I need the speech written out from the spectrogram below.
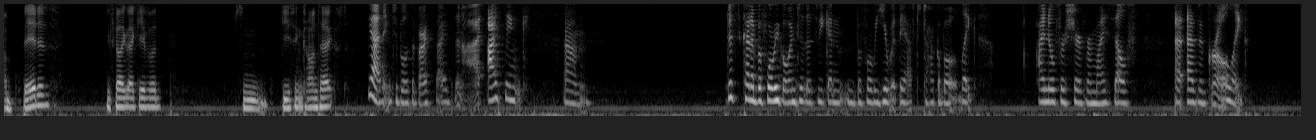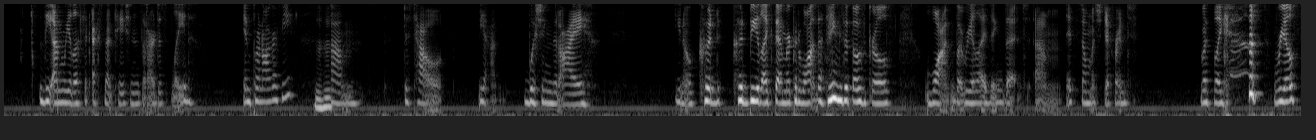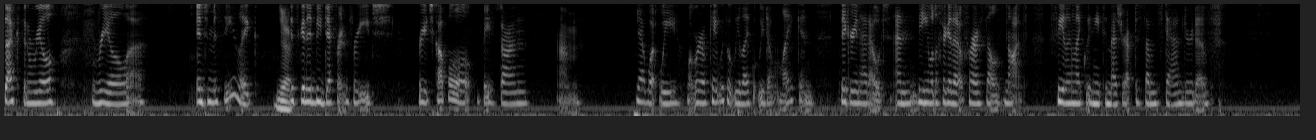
a bit of. You feel like that gave a some decent context. Yeah, I think to both of our sides, and I, I think, um, just kind of before we go into this weekend, before we hear what they have to talk about, like, I know for sure for myself, as a girl, like, the unrealistic expectations that are displayed in pornography, Mm-hmm. um, just how, yeah, wishing that I, you know, could could be like them or could want the things that those girls want, but realizing that um, it's so much different with like real sex and real real uh, intimacy. Like Yeah. it's gonna be different for each for each couple based on um, yeah what we what we're okay with, what we like, what we don't like, and figuring that out and being able to figure that out for ourselves, not feeling like we need to measure up to some standard of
